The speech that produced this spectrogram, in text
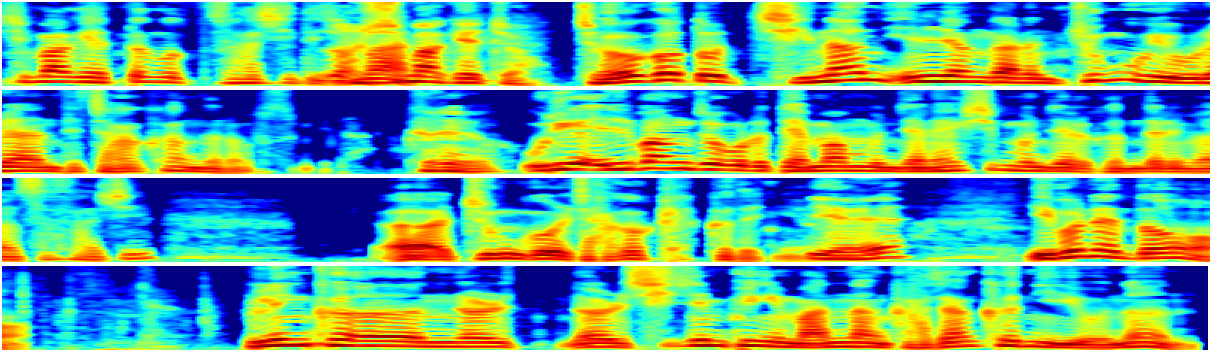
심하게 했던 것도 사실이지만 심하게 했죠. 적어도 지난 1년간은 중국이 우리한테 자극한 건 없습니다. 그래요? 우리가 일방적으로 대만 문제는 핵심 문제를 건드리면서 사실 어, 중국을 자극했거든요. 예. 이번에도 블링컨을 시진핑이 만난 가장 큰 이유는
